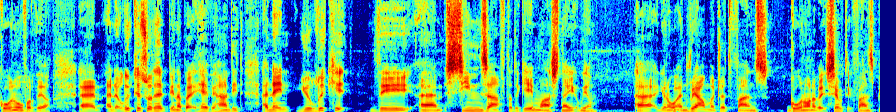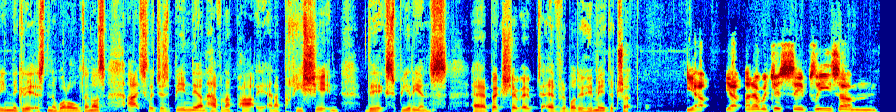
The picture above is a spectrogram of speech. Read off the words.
going over there. Um, and it looked as though they had been a bit heavy handed. And then you look at the um, scenes after the game last night, Liam, uh, you know, and Real Madrid fans going on about Celtic fans being the greatest in the world and us actually just being there and having a party and appreciating the experience. Uh, big shout out to everybody who made the trip. Yeah, yeah. And I would just say, please um,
